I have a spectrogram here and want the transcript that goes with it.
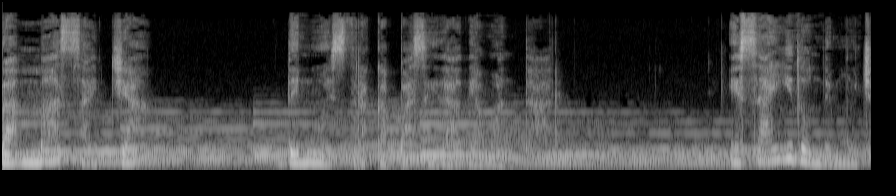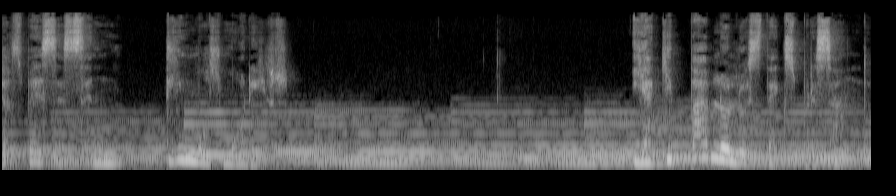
va más allá de nuestra capacidad de aguantar. Es ahí donde muchas veces sentimos morir. Y aquí Pablo lo está expresando.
